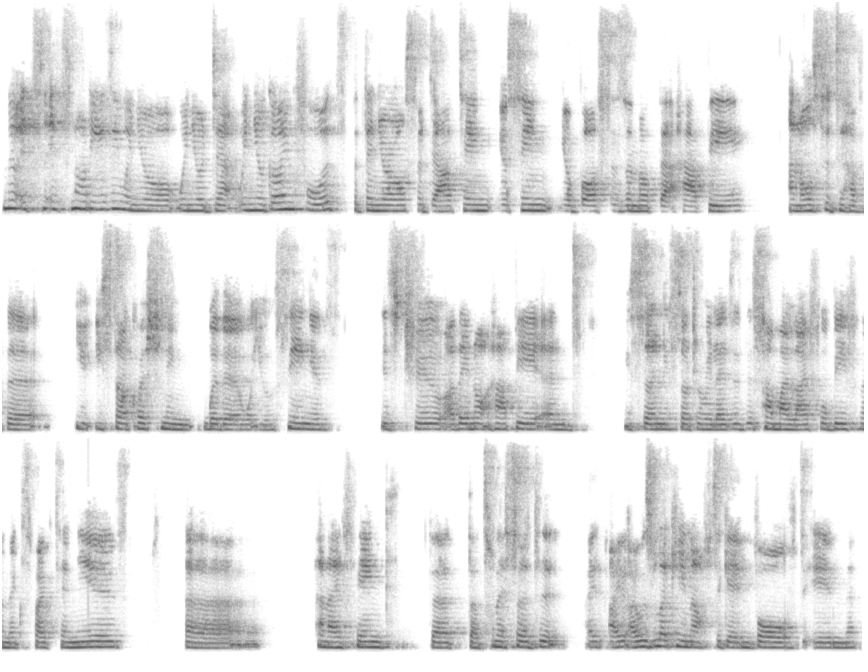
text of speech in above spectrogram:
No, it's it's not easy when you're when you're when you're going forwards, but then you're also doubting. You're seeing your bosses are not that happy, and also to have the you, you start questioning whether what you're seeing is is true. Are they not happy? And you suddenly start to realize, is this how my life will be for the next five, ten years? Uh, and I think that that's when I started. I, I, I was lucky enough to get involved in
